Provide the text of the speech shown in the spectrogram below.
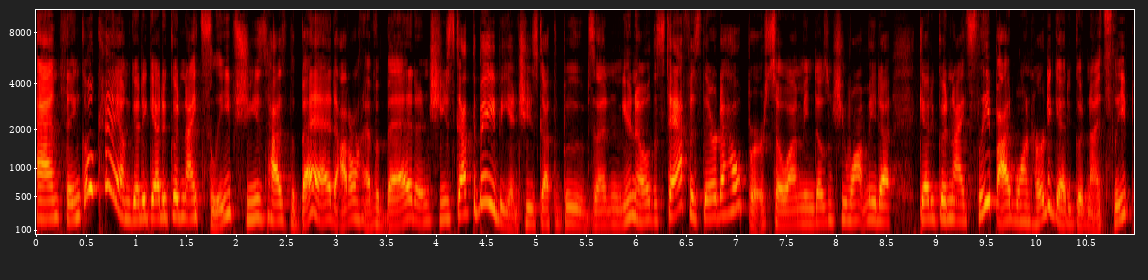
and think, okay, I'm going to get a good night's sleep. She has the bed. I don't have a bed. And she's got the baby and she's got the boobs. And, you know, the staff is there to help her. So, I mean, doesn't she want me to get a good night's sleep? I'd want her to get a good night's sleep,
